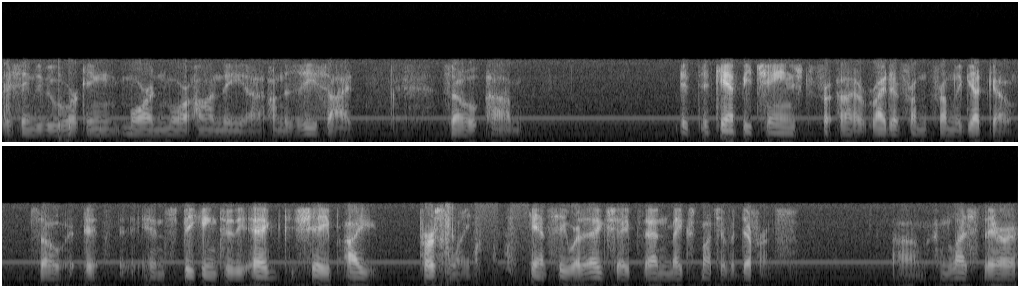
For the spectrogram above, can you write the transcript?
They seem to be working more and more on the on the Z side. So um, it it can't be changed for, right from from the get go. So it, in speaking to the egg shape, I personally can't see where the egg shape then makes much of a difference, um, unless there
